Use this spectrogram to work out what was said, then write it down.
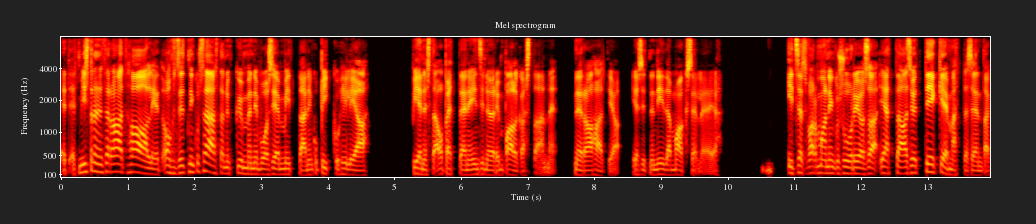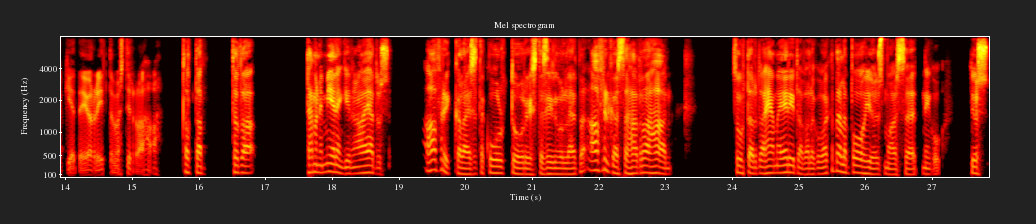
et, et mistä ne rahat haalii, että onko se sitten niin kuin säästänyt kymmenen vuosien mittaan niin kuin pikkuhiljaa pienestä opettajan ja insinöörin palkastaan ne, ne rahat ja, ja sitten niitä makselee ja itse asiassa varmaan niin kuin suuri osa jättää asioita tekemättä sen takia, että ei ole riittävästi rahaa. Totta. Tota, tämmöinen mielenkiintoinen ajatus afrikkalaisesta kulttuurista sinulle, että Afrikassahan rahaan suhtaudutaan hieman eri tavalla kuin vaikka täällä Pohjoismaassa, että niin kuin jos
